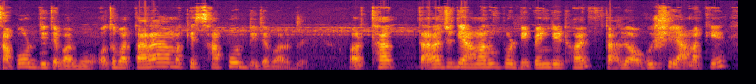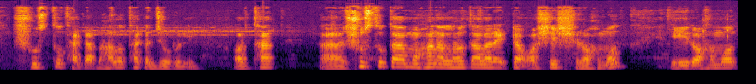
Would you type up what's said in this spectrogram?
সাপোর্ট দিতে পারব, অথবা তারা আমাকে সাপোর্ট দিতে পারবে। অর্থাৎ তারা যদি আমার উপর ডিপেন্ডেন্ট হয়, তাহলে অবশ্যই আমাকে সুস্থ থাকা, ভালো থাকা জরুরি। অর্থাৎ সুস্থতা মহান আল্লাহ তাআলার একটা অশেষ রহমত। এই রহমত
